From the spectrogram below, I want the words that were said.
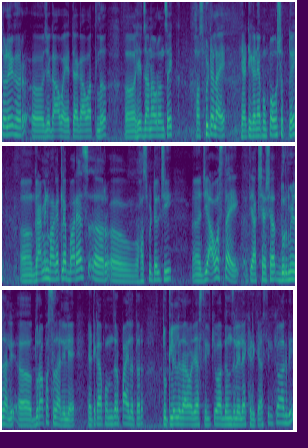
तळेघर जे गाव आहे त्या गावातलं हे जनावरांचं एक हॉस्पिटल आहे. या ठिकाणी आपण पाहू शकतोय. ग्रामीण भागातल्या बऱ्याच र- हॉस्पिटलची जी अवस्था आहे ती अक्षरशः दुर्मिळ झाली दुरापस्त झालेली आहे. या ठिकाणी आपण जर पाहिलं तर तुटलेले दरवाजे असतील किंवा गंजलेल्या खिडक्या असतील किंवा अगदी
